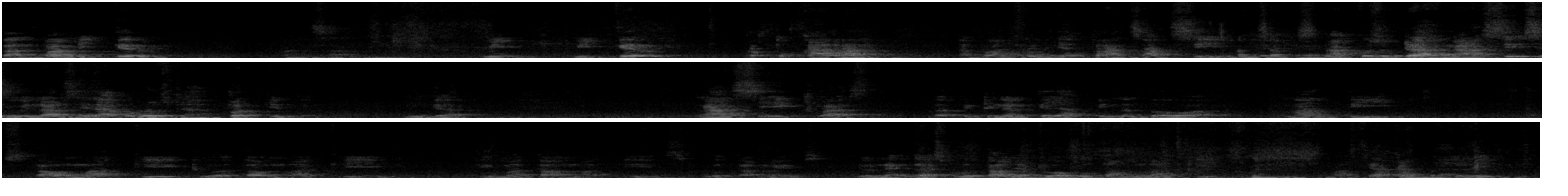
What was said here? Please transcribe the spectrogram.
tanpa mikir Bangsa. mi- mikir pertukaran apa namanya transaksi. transaksi Aku sudah ngasih seminar sini aku harus dapat gitu. Enggak. Ngasih ikhlas tapi dengan keyakinan bahwa nanti setahun lagi, dua tahun lagi, lima tahun lagi, sepuluh tahun lagi, ya nek enggak sepuluh tahun ya dua puluh tahun lagi pasti akan balik gitu.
